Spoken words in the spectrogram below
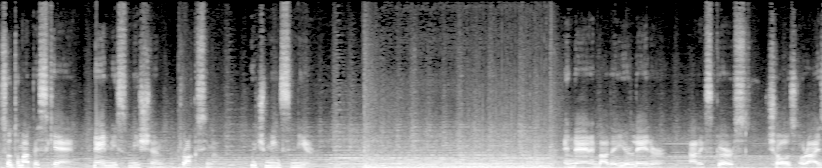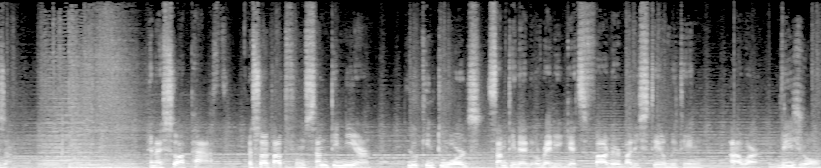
So Thomas Pesquet named his mission Proxima, which means near. And then about a year later, Alex Gerst chose Horizon. And I saw a path. I saw a path from something near looking towards something that already gets farther but is still within our visual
